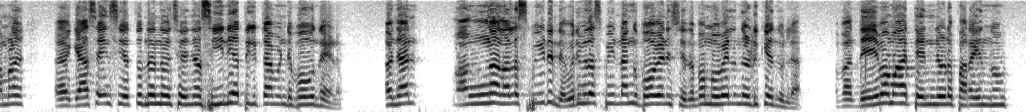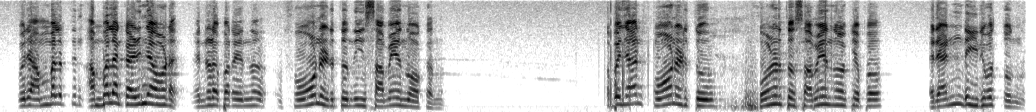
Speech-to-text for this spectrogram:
നമ്മൾ ഗ്യാസ് ഏജൻസി എത്തുന്നതെന്ന് വെച്ച് കഴിഞ്ഞാൽ സീനിയറിറ്റി കിട്ടാൻ വേണ്ടി പോകുന്നതാണ്. അപ്പം ഞാൻ അങ്ങ് നല്ല സ്പീഡിന്റെ ഒരുവിധ സ്പീഡിൽ അങ്ങ് പോവുകയാണ് ചെയ്തത്. അപ്പം മൊബൈലിൽ നിന്ന് എടുക്കുകയൊന്നുമില്ല അപ്പം ദൈവമായിട്ട് എന്നോട് പറയുന്നു ഒരു അമ്പലത്തിൽ അമ്പലം കഴിഞ്ഞ അവിടെ എന്നോട് പറയുന്നു ഫോൺ എടുത്ത് നീ സമയം നോക്കുന്നു. അപ്പം ഞാൻ ഫോൺ എടുത്തു. ഫോൺ എടുത്ത് സമയം നോക്കിയപ്പോൾ രണ്ട് ഇരുപത്തൊന്ന്.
